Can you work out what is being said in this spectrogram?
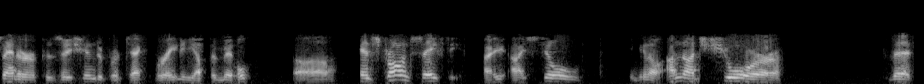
center position to protect Brady up the middle, uh, and strong safety. I, I still, you know, I'm not sure that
